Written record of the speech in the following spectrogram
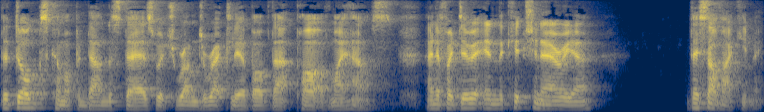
the dogs come up and down the stairs, which run directly above that part of my house. And if I do it in the kitchen area, they start vacuuming.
